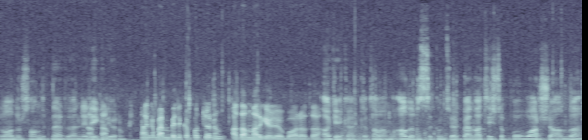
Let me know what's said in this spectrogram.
Ulan dur sandık nerede ben nereye Tamam, gidiyorum Kanka ben beli kapatıyorum. Adamlar geliyor bu arada. Okey kanka tamam alırız sıkıntı yok ben ateş topu var şu anda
